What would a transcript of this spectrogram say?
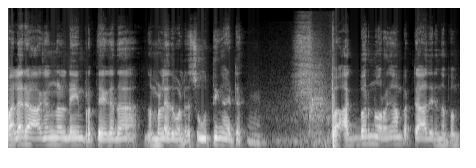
പല രാഗങ്ങളുടെയും പ്രത്യേകത നമ്മളെ അത് വളരെ സൂത്തിങ് ആയിട്ട് ഇപ്പോൾ അക്ബറിന് ഉറങ്ങാൻ പറ്റാതിരുന്നപ്പം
